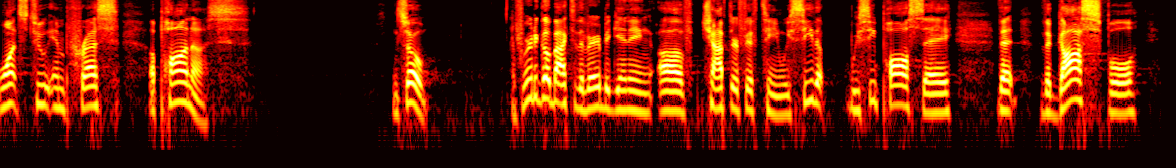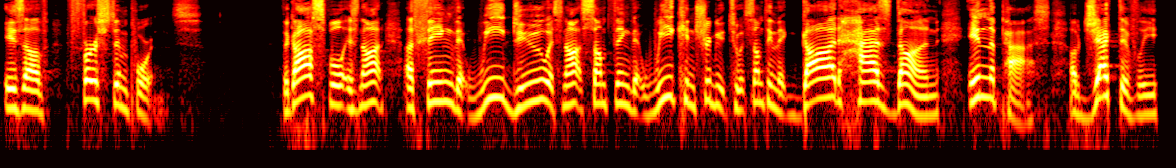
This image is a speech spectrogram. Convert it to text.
wants to impress upon us. And so, if we were to go back to the very beginning of chapter 15, we see that we see Paul say that the gospel is of first importance. The gospel is not a thing that we do, it's not something that we contribute to, it's something that God has done in the past, objectively.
